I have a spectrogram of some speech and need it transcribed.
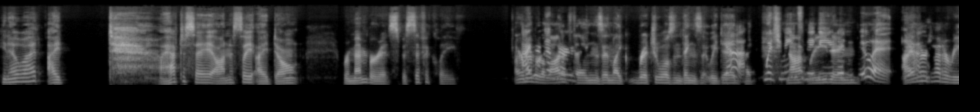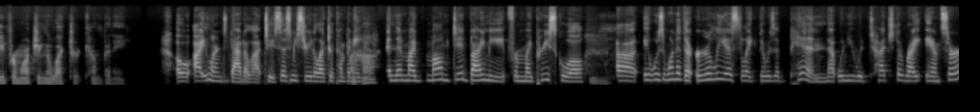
You know what? I I have to say honestly, I don't remember it specifically. I remember, a lot of things and like rituals and things that we did, Yeah. which means maybe you didn't do it I Yeah. learned how to read from watching Electric Company. oh i learned that a lot too sesame street electric company Uh-huh. and then my mom did buy me from my preschool Mm. uh it was one of the earliest like there was a pin that when you would touch the right answer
